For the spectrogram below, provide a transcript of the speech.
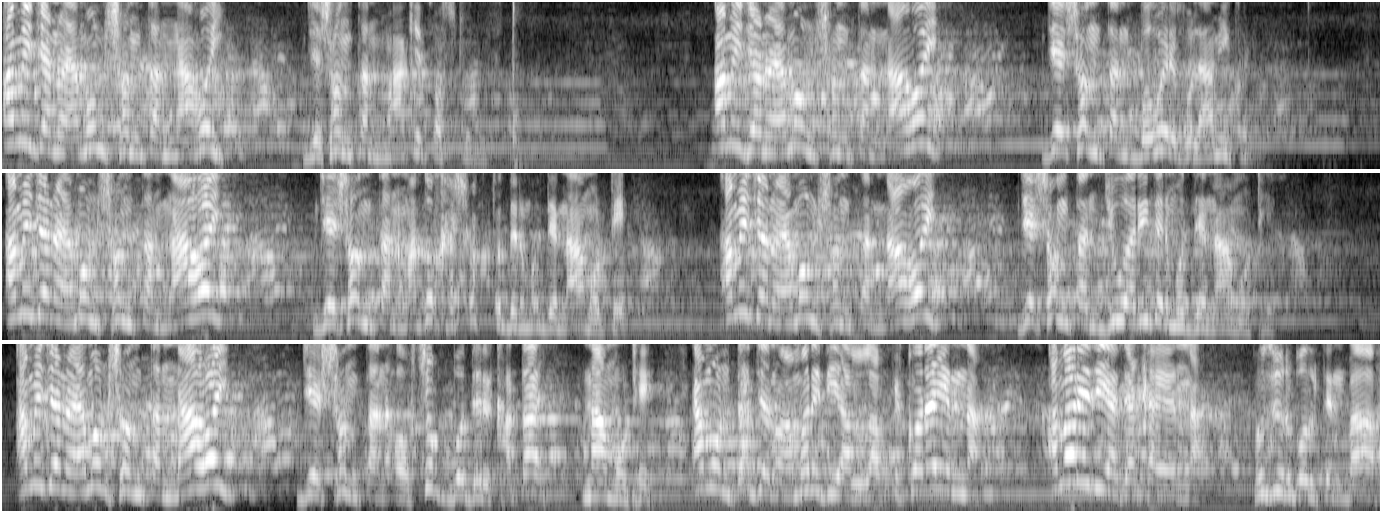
আমি যেন এমন সন্তান না হই যে সন্তান মাকে কষ্ট দিচ্ছে আমি যেন এমন সন্তান না হই যে সন্তান বউয়ের গোলামি করে। আমি যেন এমন সন্তান না হই যে সন্তান মাদকাসক্তদের মধ্যে নাম ওঠে। আমি যেন এমন সন্তান না হই যে সন্তান জুয়ারিদের মধ্যে নাম ওঠে। আমি যেন এমন সন্তান না হই যে সন্তান অসভ্যদের খাতায় নাম ওঠে। এমনটা যেন আমারে দিয়ে আল্লাহ আপনি করাইয়েন না, আমারে দিয়া দেখায়েন না। হুজুর বলতেন, বাপ,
